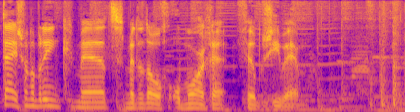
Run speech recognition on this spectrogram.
Thijs van der Brink met, met het oog op morgen. Veel plezier bij hem.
